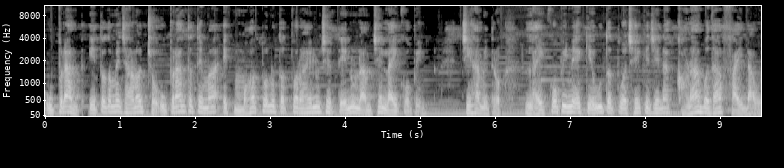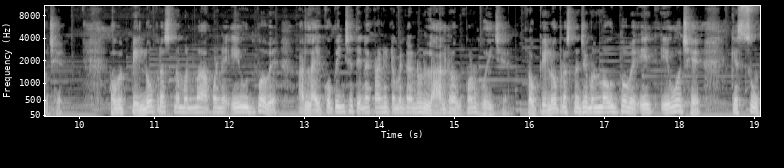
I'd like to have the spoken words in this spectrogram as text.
ઉપરાંત, એ તો તમે જાણો જ છો, ઉપરાંત તેમાં એક મહત્ત્વનું તત્વ રહેલું છે, તેનું નામ છે લાઇકોપિન જી હા મિત્રો લાઇકોપિન એક એવું તત્વ છે કે જેના ઘણા બધા ફાયદાઓ છે. હવે પહેલો પ્રશ્ન મનમાં આપણને એ ઉદ્ભવે, આ લાઇકોપિન છે તેના કારણે ટમેટાનો લાલ રંગ પણ હોય છે. હવે પહેલો પ્રશ્ન જે મનમાં ઉદ્ભવે એ એવો છે કે શું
